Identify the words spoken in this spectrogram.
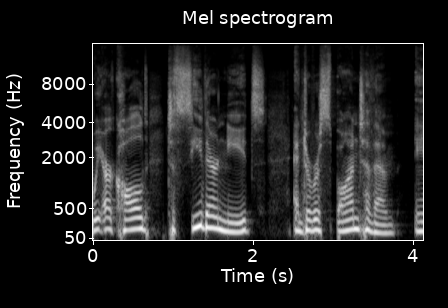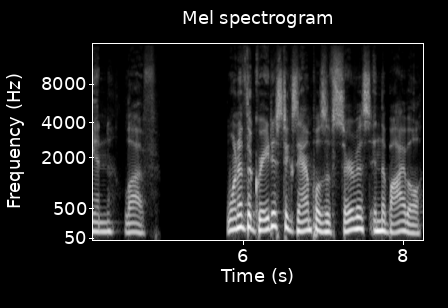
We are called to see their needs and to respond to them in love. One of the greatest examples of service in the Bible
